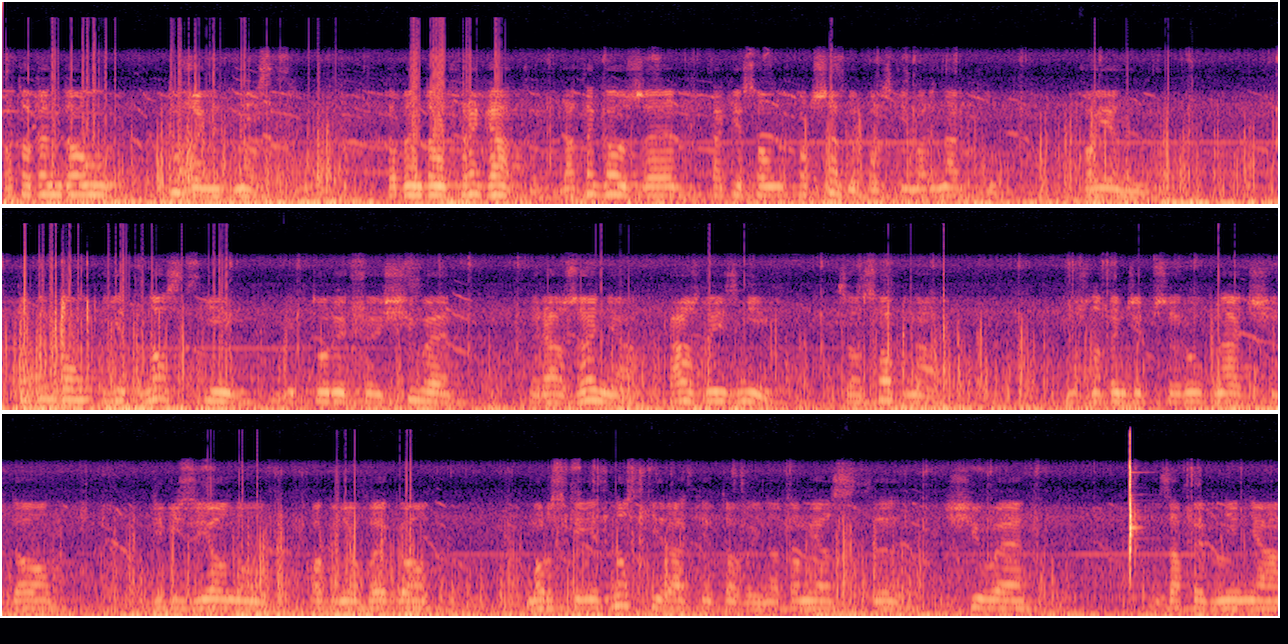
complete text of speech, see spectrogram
Bo to będą duże jednostki, to będą fregaty, dlatego że takie są potrzeby polskiej marynarki wojennej. To będą jednostki, których siłę rażenia każdej z nich osobna można będzie przyrównać do dywizjonu ogniowego morskiej jednostki rakietowej, natomiast e, siłę zapewnienia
